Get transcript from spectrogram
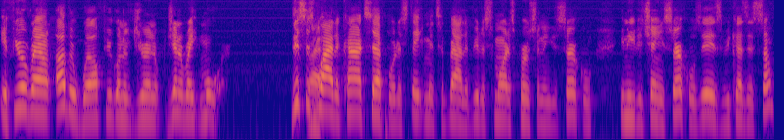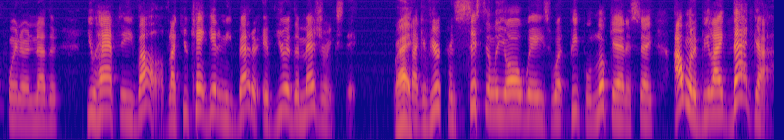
if you're around other wealth, you're going to gener- generate more. This is Right. why the concept or the statements about if you're the smartest person in your circle, you need to change circles is because at some point or another, you have to evolve. Like you can't get any better if you're the measuring stick. Right. Like if you're consistently always what people look at and say, I want to be like that guy.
